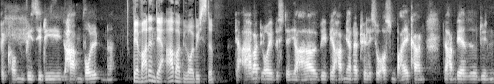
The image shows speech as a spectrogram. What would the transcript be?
bekommen, wie sie die haben wollten. Ne? Wer war denn der Abergläubigste? Der Abergläubigste, ja, wir, wir haben ja natürlich so aus dem Balkan, da haben wir so den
